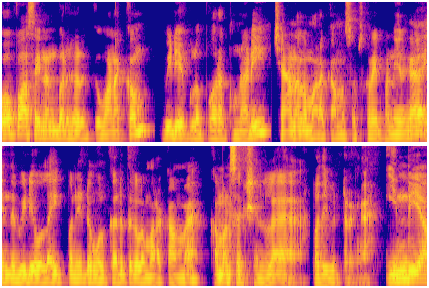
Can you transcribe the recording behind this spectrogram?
கோபாசை நண்பர்களுக்கு வணக்கம். வீடியோக்குள்ள போறதுக்கு முன்னாடி சேனலை மறக்காம சப்ஸ்கிரைப் பண்ணிருங்க. இந்த வீடியோ லைக் பண்ணிட்டு உங்கள் கருத்துக்களை மறக்காம கமெண்ட் செக்ஷன்ல பதிவிட்டுருங்க. இந்தியா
